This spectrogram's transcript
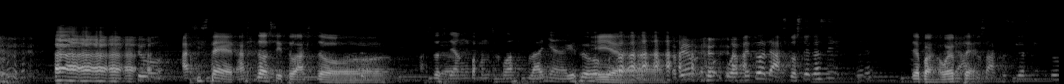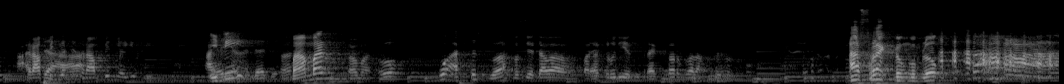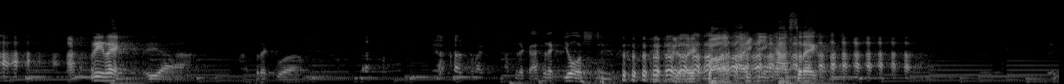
Itu asisten, asdos itu asdos. Asdos yang teman sekelas sebelahnya gitu. Iya. tapi UMD itu ada asdosnya gak sih Siapa? WMT. asdos asdos gak sih itu terapin gak sih terapin kayak gitu Ini? Ada. Maman sama oh Gua asdos gua. asdosnya siapa pada Trudin Rektor gua langsung. Asrek dong goblok. Aspri Rek. Iya. Asrek gua. Asrek asrek Jos. Jelek banget anjing Asrek.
